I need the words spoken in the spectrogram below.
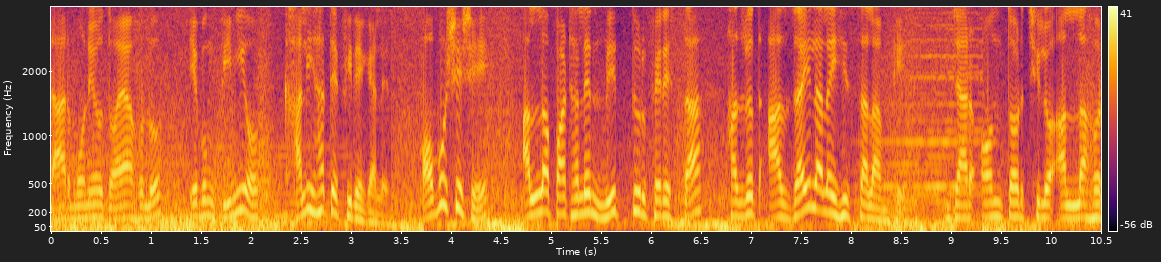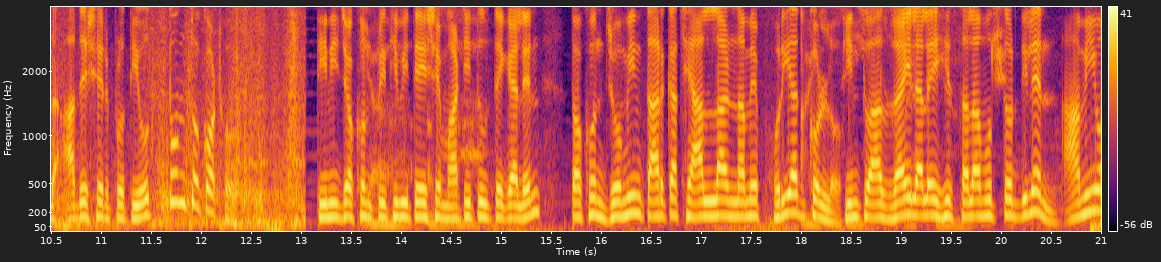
তার মনেও দয়া হলো এবং তিনিও খালি হাতে ফিরে গেলেন। অবশেষে আল্লাহ পাঠালেন মৃত্যুর ফেরেস্তা হজরত আজরাইল আলাইহিসালামকে যার অন্তর ছিল আল্লাহর আদেশের প্রতি অত্যন্ত কঠোর। তিনি যখন পৃথিবীতে এসে মাটি তুলতে গেলেন, তখন জমিন তার কাছে আল্লাহর নামে ফরিয়াদ করল। কিন্তু আজরাইল আলাইহিসালাম উত্তর দিলেন, আমিও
